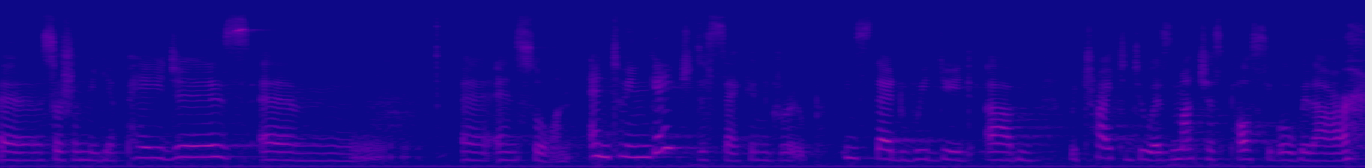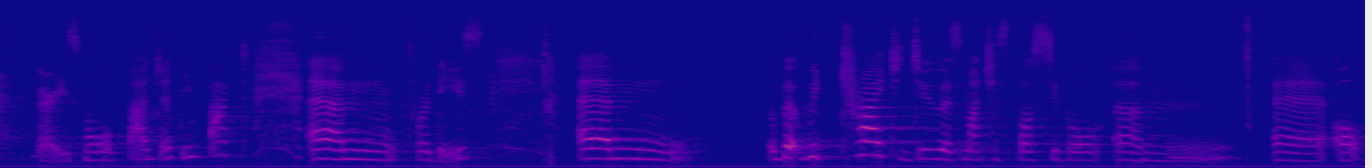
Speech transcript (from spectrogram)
uh, social media pages, uh, and so on. And to engage the second group, instead we did, um, we tried to do as much as possible with our very small budget, in fact, um, for this. Um, but we tried to do as much as possible um, uh, of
